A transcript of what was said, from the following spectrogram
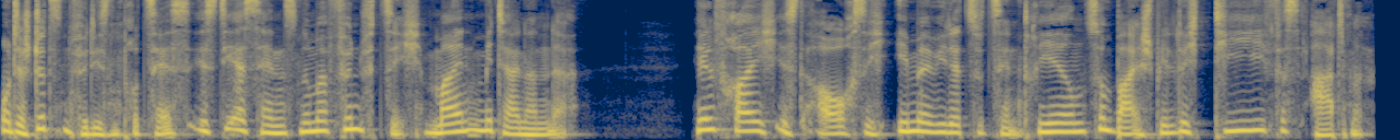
Unterstützend für diesen Prozess ist die Essenz Nummer 50, mein Miteinander. Hilfreich ist auch, sich immer wieder zu zentrieren, zum Beispiel durch tiefes Atmen.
